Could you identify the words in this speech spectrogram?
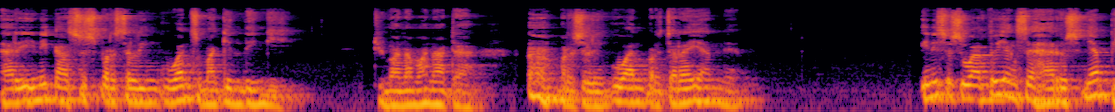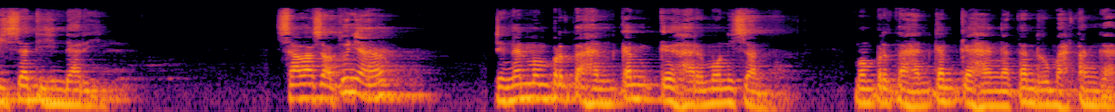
Hari ini kasus perselingkuhan semakin tinggi. Di mana-mana ada perselingkuhan, perceraian ya. Ini sesuatu yang seharusnya bisa dihindari. Salah satunya dengan mempertahankan keharmonisan, mempertahankan kehangatan rumah tangga.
